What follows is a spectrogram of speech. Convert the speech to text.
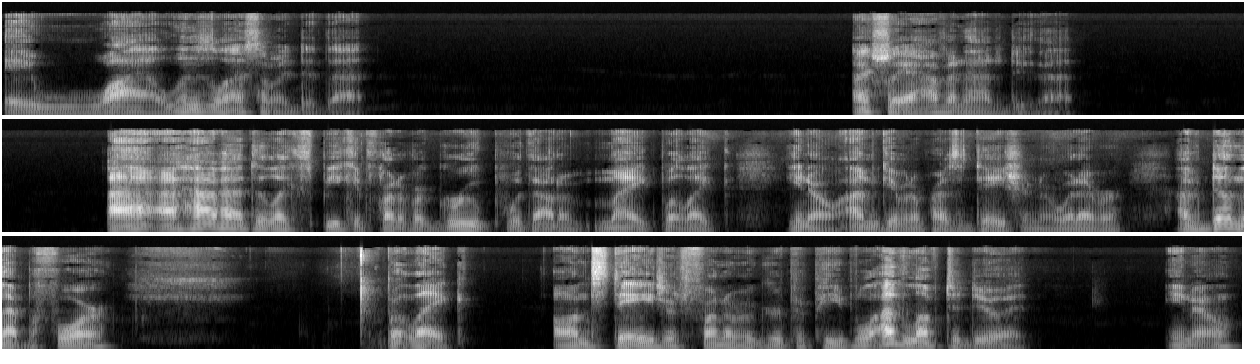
a while. When is the last time I did that? Actually, I haven't had to do that. I, I have had to like speak in front of a group without a mic, but like, you know, I'm giving a presentation or whatever. I've done that before. But like on stage in front of a group of people, I'd love to do it. You know,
